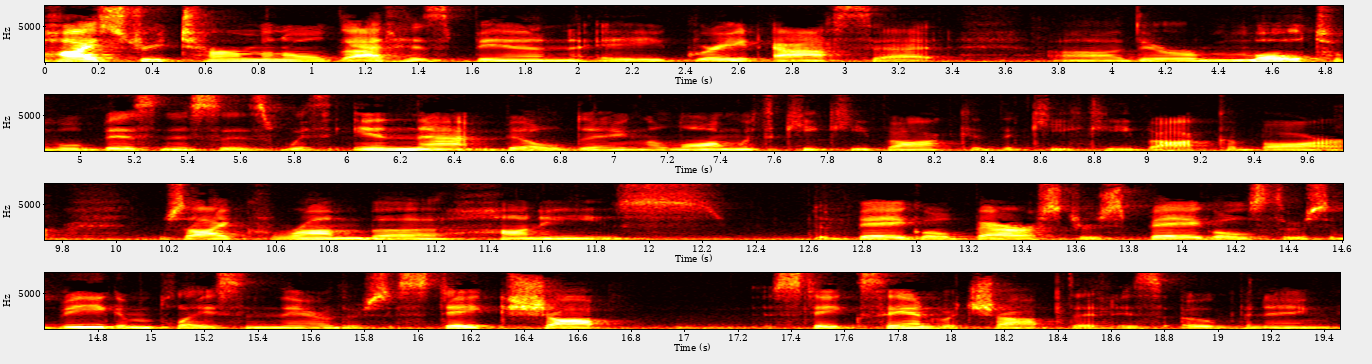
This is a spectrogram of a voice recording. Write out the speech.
High Street Terminal, that has been a great asset. Uh, there are multiple businesses within that building, along with Kiki Vodka, the Kiki Vodka Bar. There's I Caramba, Honey's, the Bagel, Barrister's Bagels. There's a vegan place in there. There's a steak shop, steak sandwich shop that is opening,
